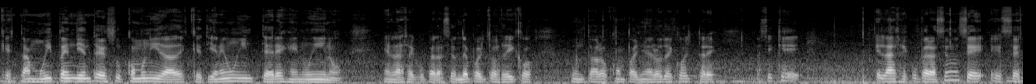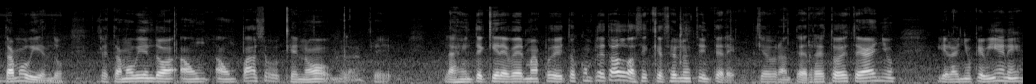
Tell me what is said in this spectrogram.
que están muy pendientes de sus comunidades, que tienen un interés genuino en la recuperación de Puerto Rico junto a los compañeros de Coltré. Así que la recuperación se, eh, se, está moviendo, se está moviendo a, un, a un, paso que no, que la gente quiere ver más proyectos completados, así que ese es nuestro interés, que durante el resto de este año y el año que viene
